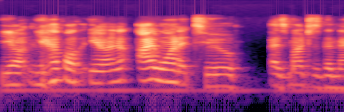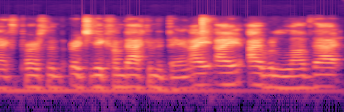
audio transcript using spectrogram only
You know, you have all, you know, and I want it to as much as the next person, Richie, to come back in the band. I, I, I would love that.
